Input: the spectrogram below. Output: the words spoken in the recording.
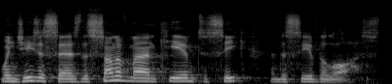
when Jesus says, The Son of Man came to seek and to save the lost.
